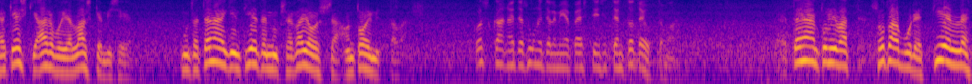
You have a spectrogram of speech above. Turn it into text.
ja keskiarvojen laskemiseen, mutta tämäkin tietämyksen rajoissa on toimittava. Koska näitä suunnitelmia päästiin sitten toteuttamaan? Tähän tulivat sotavuodet tielle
